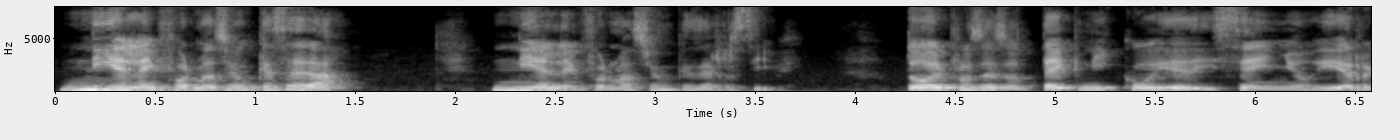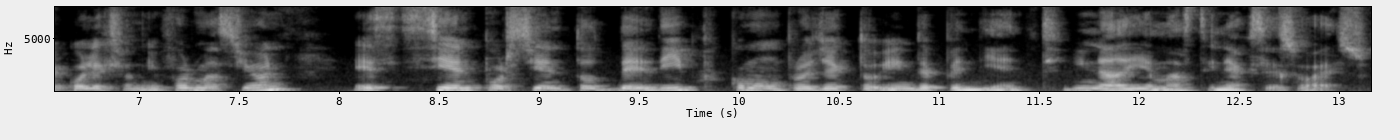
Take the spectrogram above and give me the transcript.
ni en la información que se da, ni en la información que se recibe. Todo el proceso técnico y de diseño y de recolección de información es 100% de DIP como un proyecto independiente y nadie más tiene acceso a eso.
